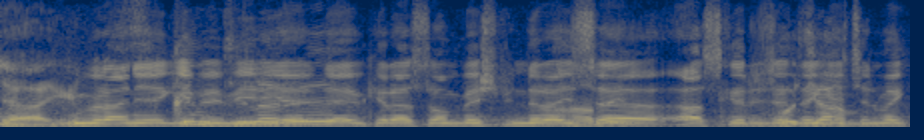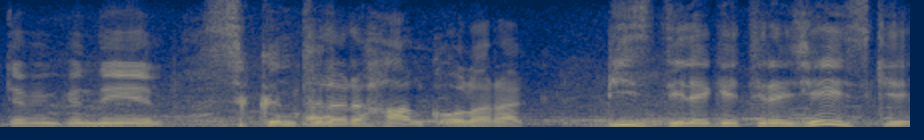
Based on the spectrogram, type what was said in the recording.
Ya Ümraniye gibi bir Sıkıntıları- yerde ev kirası 15 bin liraysa Abi, asgari ücrete hocam. geçirmek de mümkün değil. sıkıntıları halk olarak biz dile getireceğiz ki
